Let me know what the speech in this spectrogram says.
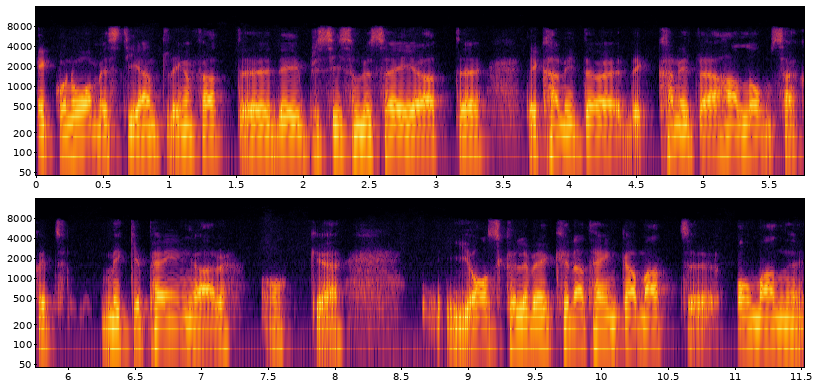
ekonomiskt egentligen. För att det är precis som du säger att det kan inte, det kan inte handla om särskilt mycket pengar. Och jag skulle väl kunna tänka mig att om man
